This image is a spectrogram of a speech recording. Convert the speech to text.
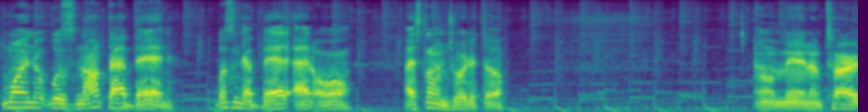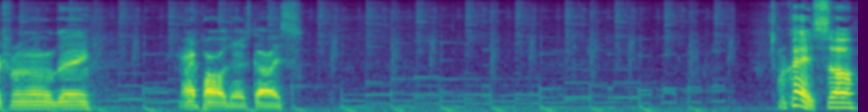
one was not that bad. Wasn't that bad at all. I still enjoyed it though. Oh man, I'm tired from all day. I apologize, guys. Okay, so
